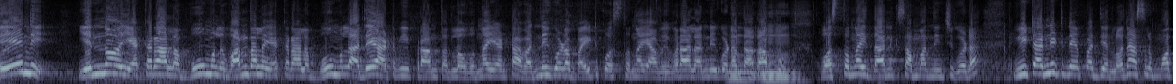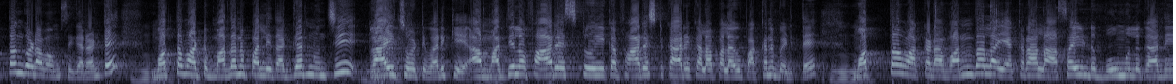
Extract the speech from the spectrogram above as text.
లేని ఎన్నో ఎకరాల భూములు వందల ఎకరాల భూములు అదే అటవీ ప్రాంతంలో ఉన్నాయంట. అవన్నీ కూడా బయటకు వస్తున్నాయి. ఆ వివరాలన్నీ కూడా దాదాపు వస్తున్నాయి. దానికి సంబంధించి కూడా వీటన్నిటి నేపథ్యంలోనే అసలు మొత్తం కూడా వంశీ గారు అంటే మొత్తం అటు మదనపల్లి దగ్గర నుంచి రాయచోటి వరకు ఆ మధ్యలో ఫారెస్ట్ ఇక ఫారెస్ట్ కార్యకలాపాలు అవి పక్కన పెడితే మొత్తం అక్కడ వందల ఎకరాల అసైన్డ్ భూములు కానీ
